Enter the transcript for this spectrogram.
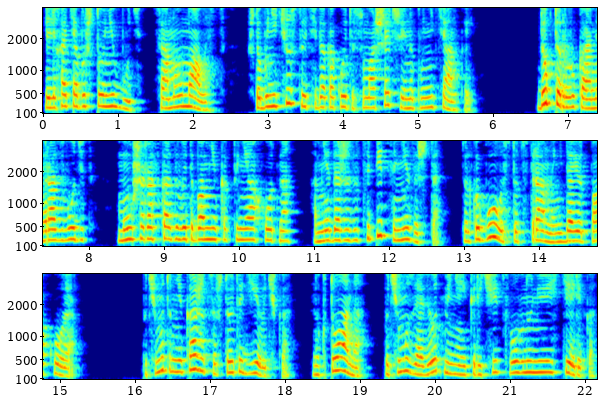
Или хотя бы что-нибудь, самую малость, чтобы не чувствовать себя какой-то сумасшедшей инопланетянкой?» Доктор руками разводит, муж рассказывает обо мне как-то неохотно, а мне даже зацепиться не за что, только голос тот странный не дает покоя. Почему-то мне кажется, что это девочка. Но кто она? Почему зовет меня и кричит, словно у нее истерика?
